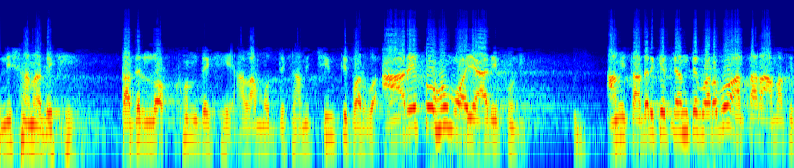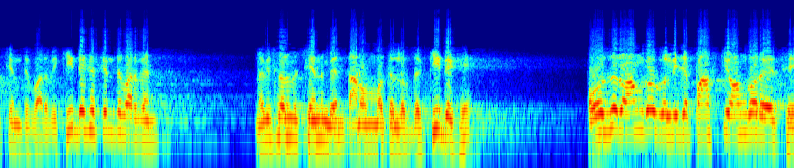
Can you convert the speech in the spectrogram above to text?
নিশানা দেখে, তাদের লক্ষণ দেখে, আলামত দেখে আমি চিনতে পারব। আরে ফোহম আরিফুনি আমি তাদেরকে চিনতে পারব আর তারা আমাকে চিনতে পারবে। কি দেখে চিনতে পারবেন? নবী সালাম চিনবেন তার উম্মতের লোকদের। কি দেখে? অজুর অঙ্গগুলি যে পাঁচটি অঙ্গ রয়েছে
